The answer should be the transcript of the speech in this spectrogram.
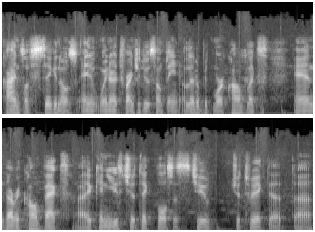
kinds of signals and when you're trying to do something a little bit more complex and very compact uh, you can use two tick pulses to to trick the, the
